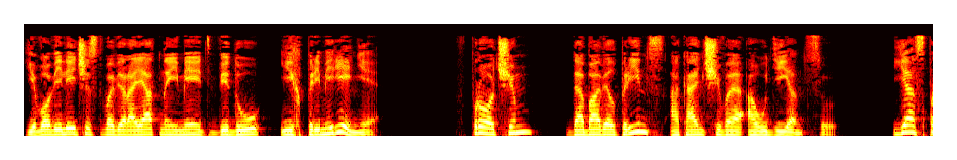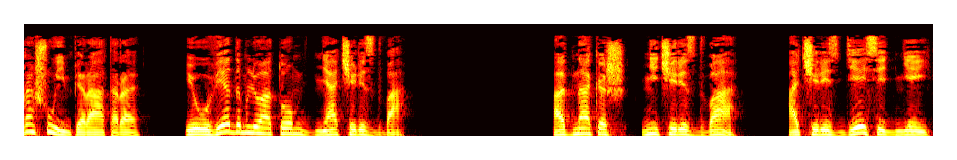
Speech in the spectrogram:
его Величество, вероятно, имеет в виду их примирение. Впрочем, добавил принц, оканчивая аудиенцию. «Я спрошу императора и уведомлю о том дня через два». Однако ж не через два, а через десять дней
